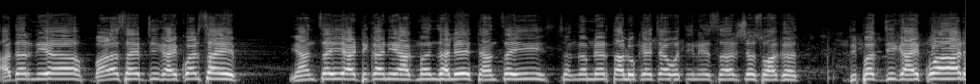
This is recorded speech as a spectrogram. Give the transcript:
आदरणीय बाळासाहेबजी गायकवाड साहेब यांचंही या ठिकाणी आगमन झाले. त्यांचंही संगमनेर तालुक्याच्या वतीने सहर्ष स्वागत. दीपकजी गायकवाड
